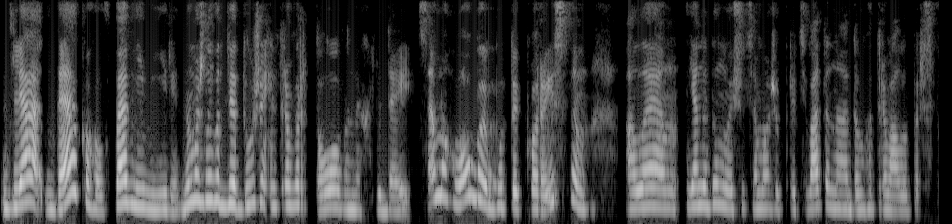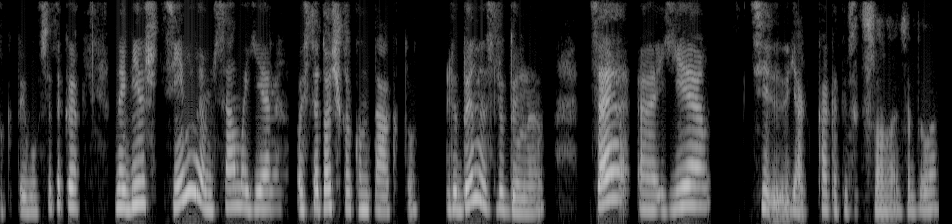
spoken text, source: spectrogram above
Для декого в певній мірі, ну можливо, для дуже інтровертованих людей, це могло би бути корисним, але я не думаю, що це може працювати на довготривалу перспективу. Все-таки найбільш цінним саме є ось ця точка контакту людини з людиною. Це е, є ці, як, як це слово забула?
